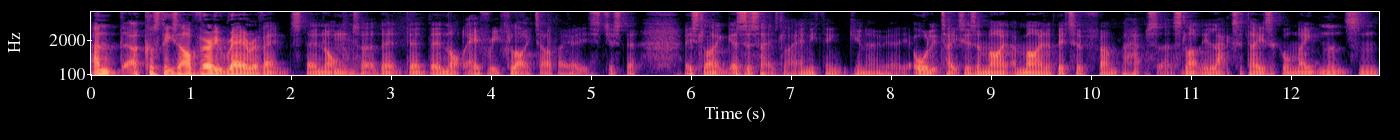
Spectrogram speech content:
and of course, these are very rare events. They're not. Mm. Uh, they're, they're they're not every flight, are they? It's just a. It's like as I say, it's like anything. You know, all it takes is a, mi- a minor bit of um, perhaps slightly lackadaisical maintenance and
